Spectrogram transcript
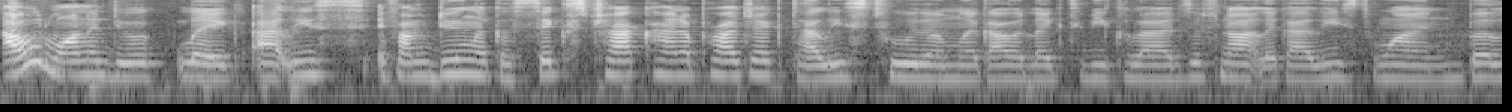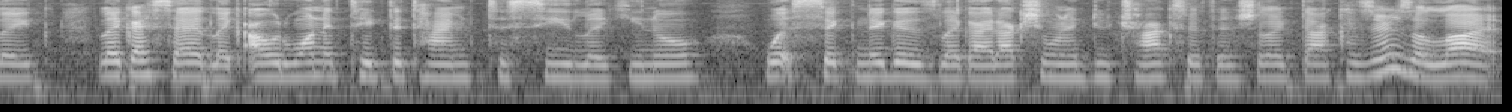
I would want to do it like at least if I'm doing like a six track kind of project, at least two of them like I would like to be collabs. If not, like at least one. But like like I said, like I would want to take the time to see like you know what sick niggas like I'd actually want to do tracks with and shit like that. Cause there's a lot.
